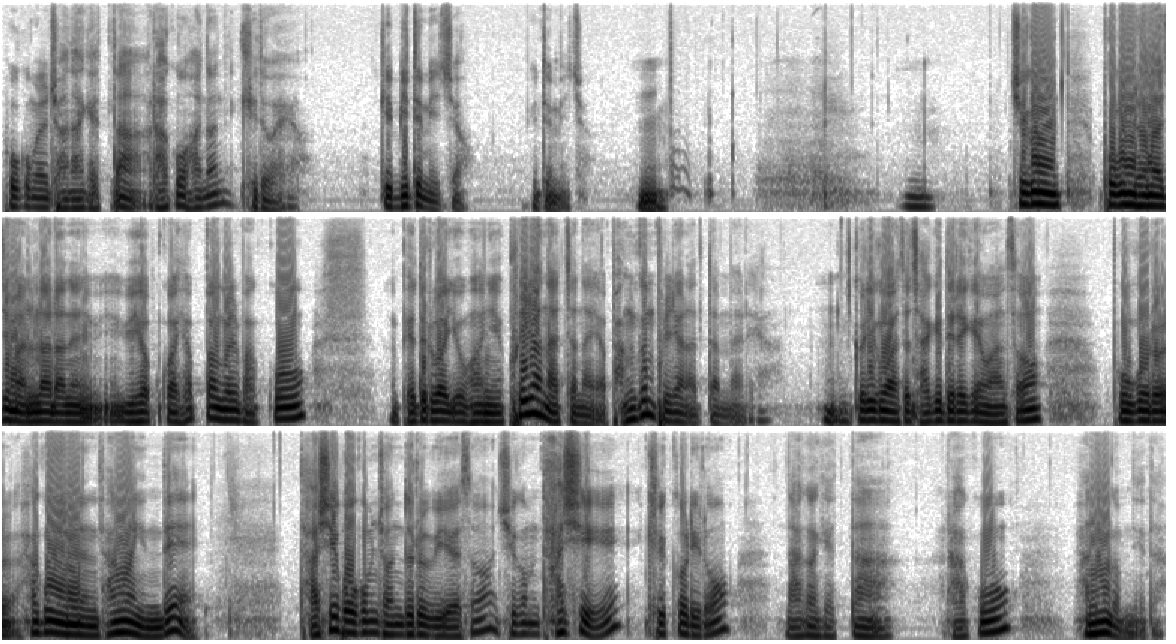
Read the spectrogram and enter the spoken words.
복음을 전하겠다라고 하는 기도예요. 그게 믿음이죠. 믿음이죠. 음. 음. 지금 복음 전하지 말라라는 위협과 협박을 받고 베드로와 요한이 풀려났잖아요. 방금 풀려났단 말이에요. 음. 그리고 와서 자기들에게 와서 보고를 하고 있는 상황인데 다시 복음 전도를 위해서 지금 다시 길거리로 나가겠다라고 하는 겁니다.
